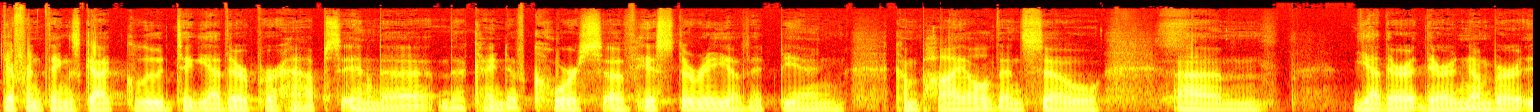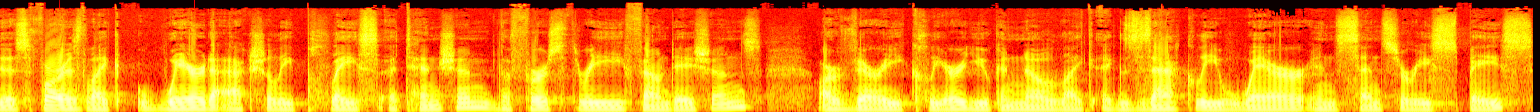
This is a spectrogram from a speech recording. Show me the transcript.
different things got glued together, perhaps in the the kind of course of history of it being compiled, and so. Um, yeah, there there are a number as far as like where to actually place attention. The first three foundations are very clear. You can know like exactly where in sensory space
